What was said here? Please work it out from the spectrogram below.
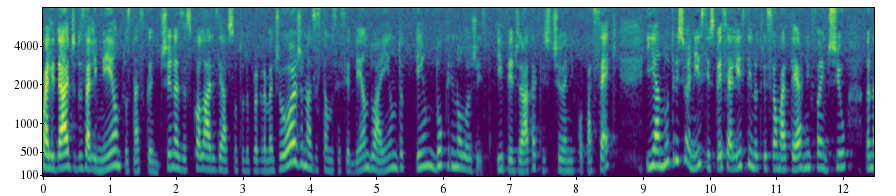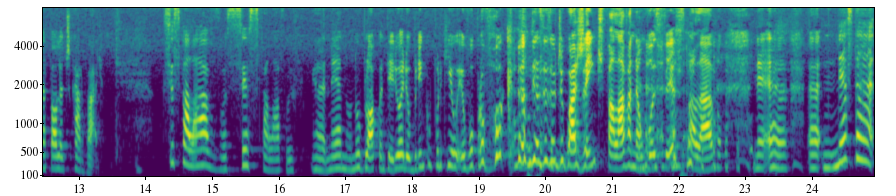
qualidade dos alimentos nas cantinas escolares é assunto do programa de hoje. Nós estamos recebendo a endocrinologista e pediatra Cristiane Kopasek e a nutricionista especialista em nutrição materna e infantil Ana Paula de Carvalho. Vocês falavam, vocês falavam eh, né, no, no, bloco anterior, eu brinco porque eu, eu, vou provocando, e às vezes eu digo a gente falava, não, vocês falavam. Né, uh, uh, nesta,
